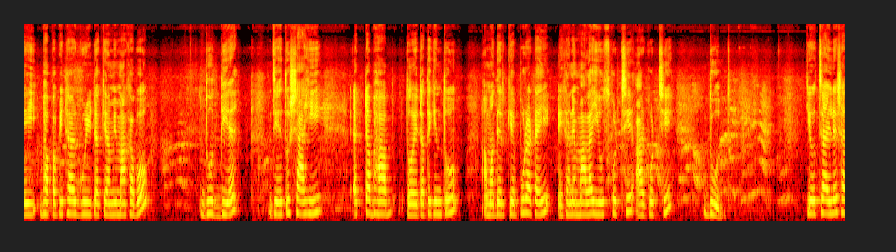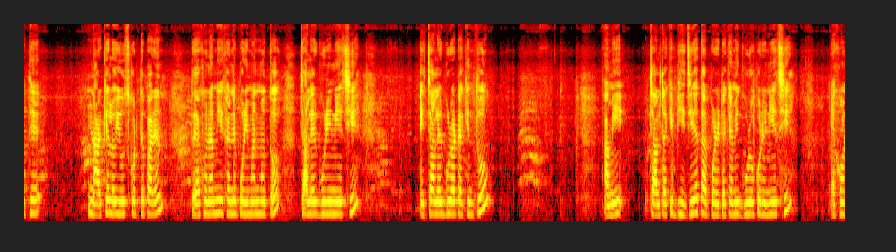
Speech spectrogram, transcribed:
এই ভাপা পিঠার গুঁড়িটাকে আমি মাখাবো দুধ দিয়ে। যেহেতু শাহি একটা ভাব, তো এটাতে কিন্তু আমাদেরকে পুরাটাই এখানে মালা ইউজ করছি, আর করছি দুধ। কেউ চাইলে সাথে নারকেলও ইউজ করতে পারেন। তো এখন আমি এখানে পরিমাণ মতো চালের গুঁড়ি নিয়েছি। এই চালের গুঁড়াটা কিন্তু আমি চালটাকে ভিজিয়ে তারপর এটাকে আমি গুঁড়ো করে নিয়েছি। এখন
